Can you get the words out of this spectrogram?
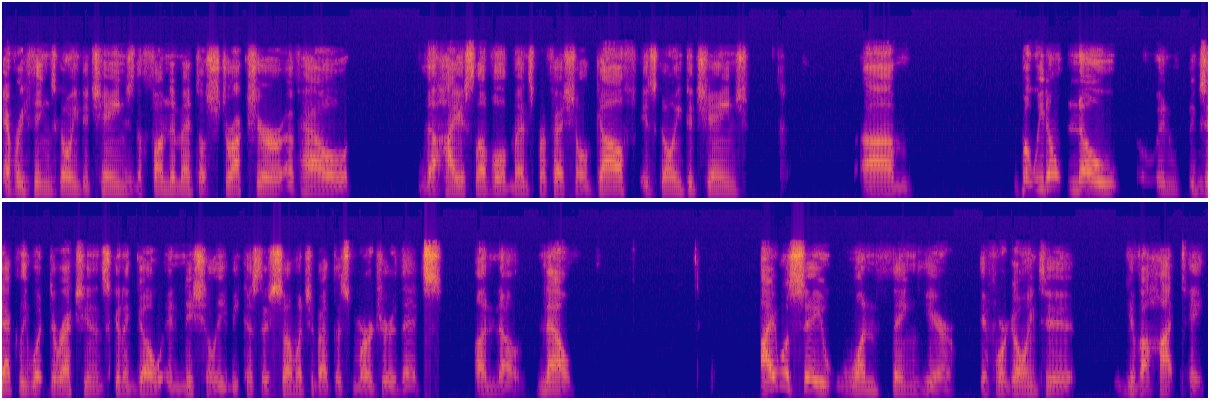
everything's going to change. The fundamental structure of how the highest level of men's professional golf is going to change. Um, but we don't know exactly what direction it's going to go initially because there's so much about this merger that's unknown. Now, I will say one thing here if we're going to give a hot take.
